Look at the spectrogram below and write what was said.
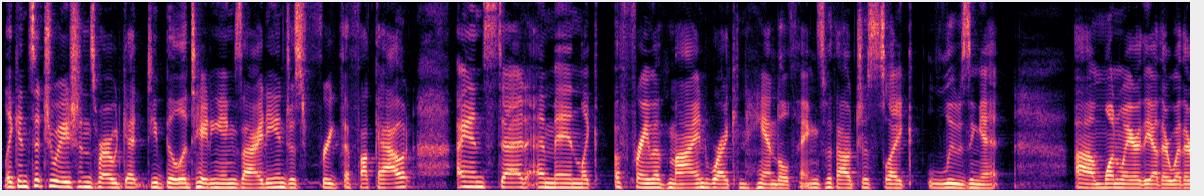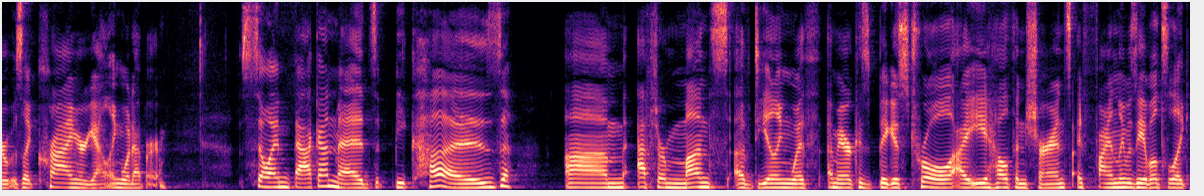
Like in situations where I would get debilitating anxiety and just freak the fuck out, I instead am in like a frame of mind where I can handle things without just like losing it um, one way or the other, whether it was like crying or yelling, whatever. So I'm back on meds because um, after months of dealing with America's biggest troll, i.e., health insurance, I finally was able to like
